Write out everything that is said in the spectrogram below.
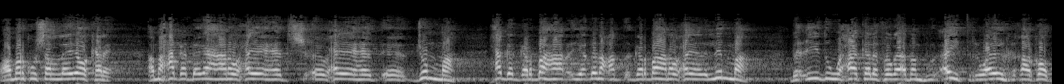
waa markuu shanleeyoo kale ama xagga dhagahana waxay ahayd jumma. Xagga garbaha iyo dhinaca garbahana waxay ahayd limma. Baciidun waxaa kala fogaa ama bucayd riwaayooyinka qaarkood.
